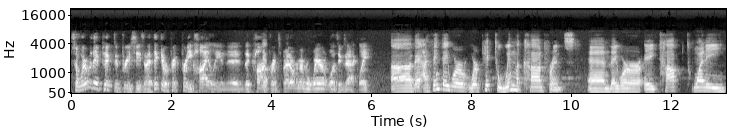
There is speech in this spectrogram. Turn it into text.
So where were they picked in preseason? I think they were picked pretty highly in the, the conference, yeah. but I don't remember where it was exactly. Uh, they, I think they were, were picked to win the conference, and they were a top 20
